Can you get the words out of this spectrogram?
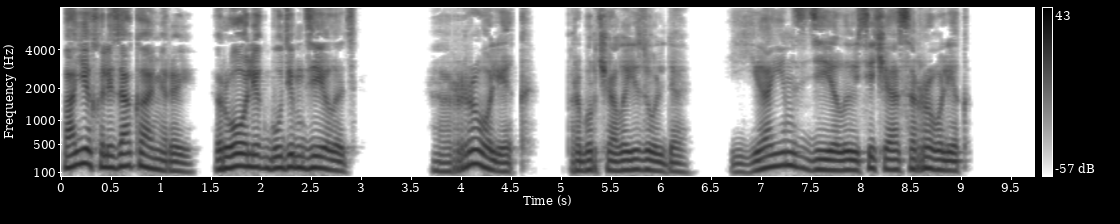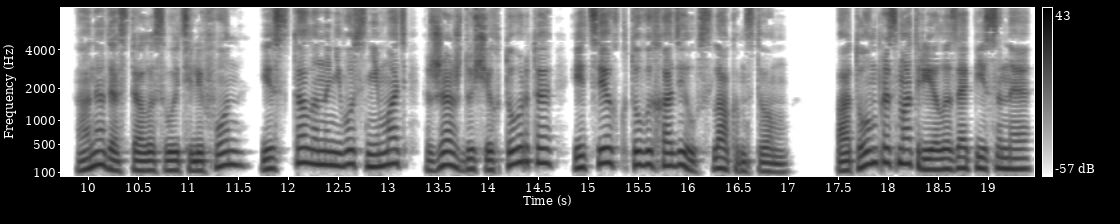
Поехали за камерой. Ролик будем делать». «Ролик», – пробурчала Изольда. «Я им сделаю сейчас ролик». Она достала свой телефон и стала на него снимать жаждущих торта и тех, кто выходил с лакомством. Потом просмотрела записанное.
